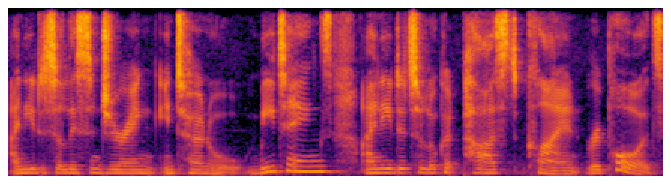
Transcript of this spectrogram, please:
I needed to listen during internal meetings. I I needed to look at past client reports.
